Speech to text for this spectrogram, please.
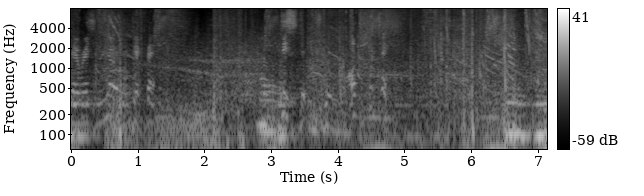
There is no defense. Distance will not protect. you.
